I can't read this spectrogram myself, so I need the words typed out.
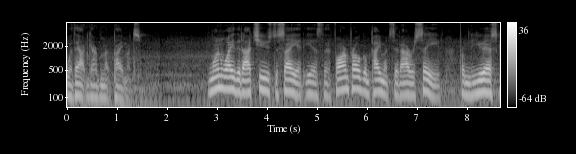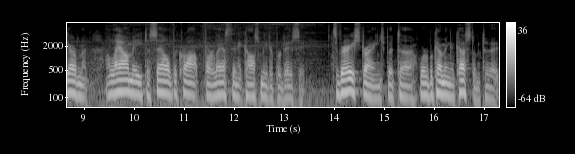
without government payments. One way that I choose to say it is the farm program payments that I receive from the U.S. government allow me to sell the crop for less than it costs me to produce it. It's very strange, but uh, we're becoming accustomed to it.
